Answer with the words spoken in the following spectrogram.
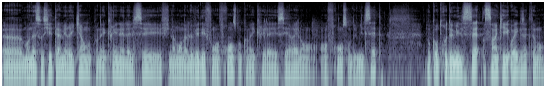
mon associé était américain, donc on a créé une LLC et finalement, on a levé des fonds en France, donc on a créé la SRL en, France en 2007. Donc entre 2005 et ouais exactement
